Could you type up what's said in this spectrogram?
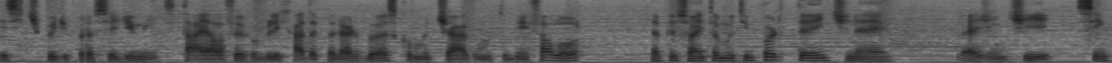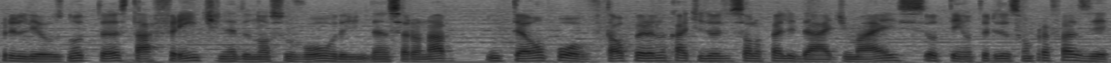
esse tipo de procedimento, tá? Ela foi publicada pela Airbus, como o Thiago muito bem falou, né, pessoal? Então é muito importante, né? A gente sempre lê os NOTANs, tá à frente, né, do nosso voo, da nossa aeronave. Então, pô, tá operando CAT-2 nessa localidade, mas eu tenho autorização para fazer.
